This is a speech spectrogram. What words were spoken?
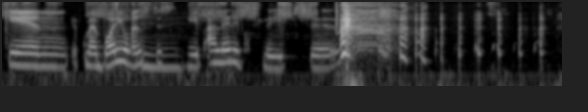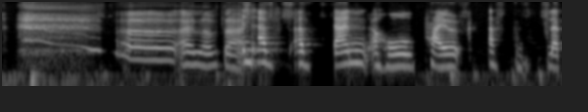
skin if my body wants to Mm. sleep i let it sleep sis. oh, I love that. and i've i've done a whole prior i've like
